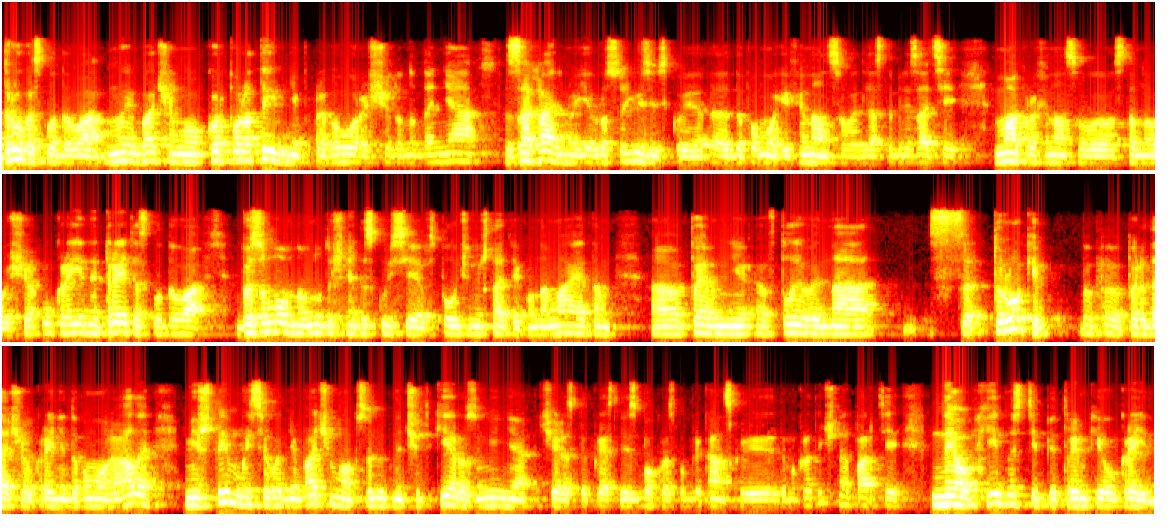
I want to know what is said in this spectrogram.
Друга складова: ми бачимо корпоративні переговори щодо надання загальної євросоюзівської е, допомоги фінансової для стабілізації макрофінансового становища України. Третя складова безумовно внутрішня дискусія в Сполучених Штатах. Вона має там е, певні впливи на строки передачі Україні допомоги. Але між тим, ми сьогодні бачимо абсолютно чітке розуміння через підкреслюю з боку республіканської демократичної партії необхідності підтримки України.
